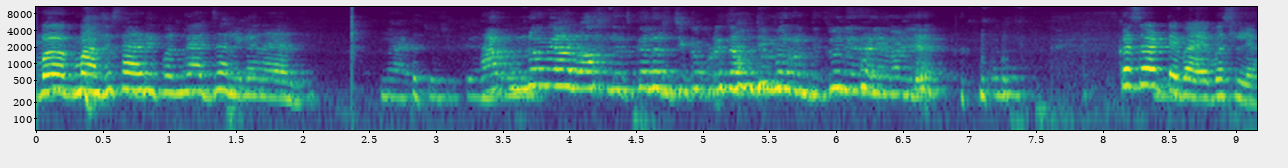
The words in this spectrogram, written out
बघ माझी साडी पण मॅच झाली का नाही आज? आपण नवे आलो असलेच कलरचे कपडे जाऊन ते मरून ती जुनी झाली म्हणल्या कसं वाटते बाय बसल्या?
